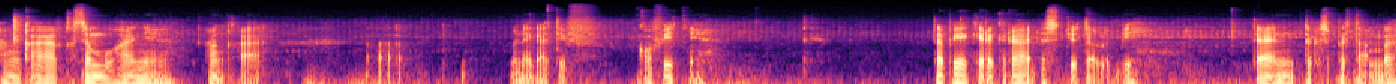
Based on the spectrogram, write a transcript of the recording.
angka kesembuhannya, angka uh, negatif COVID-nya. Tapi ya kira-kira ada sejuta lebih dan terus bertambah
